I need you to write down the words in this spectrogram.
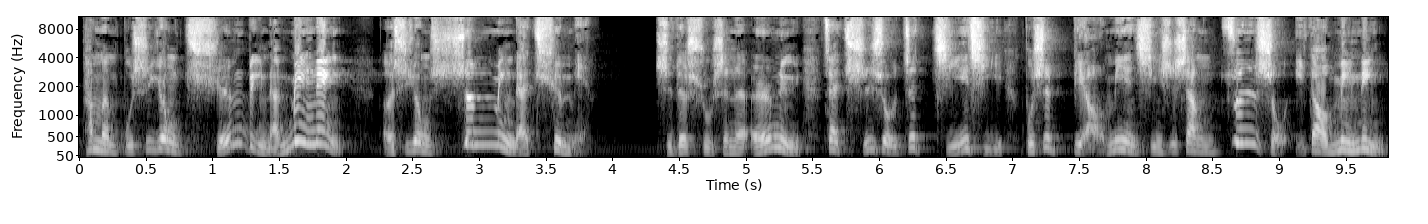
他们不是用权柄来命令。而是用生命来劝勉，使得属神的儿女在持守这节期，不是表面形式上遵守一道命令，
